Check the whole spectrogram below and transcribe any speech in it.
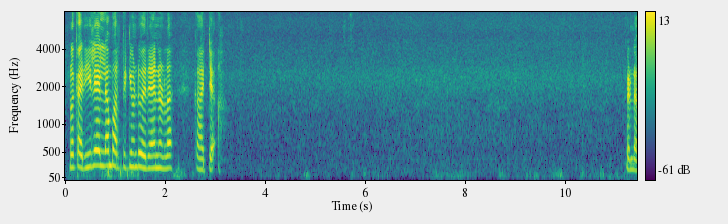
നമ്മളെ കരിയിലെല്ലാം പറത്തിക്കൊണ്ട് വരാനുള്ള കാറ്റാ. കണ്ടോ?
